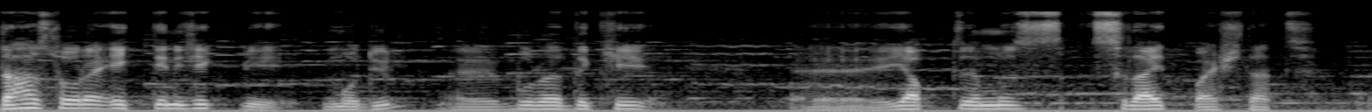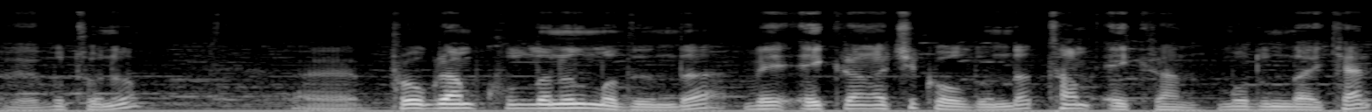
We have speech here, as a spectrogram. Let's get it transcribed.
daha sonra eklenecek bir modül. Buradaki e, yaptığımız slide başlat e, butonu e, program kullanılmadığında ve ekran açık olduğunda tam ekran modundayken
